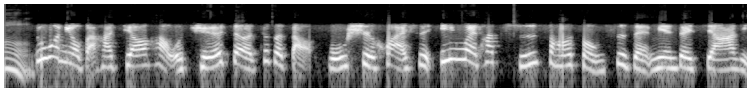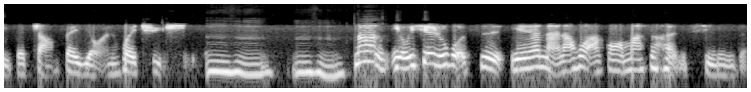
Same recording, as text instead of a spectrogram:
嗯，如果你有把它教好，我觉得这个岛不是坏，是因为他迟早总是得面对家里的长辈，有人会去世。嗯哼，嗯哼。那有一些如果是爷爷奶奶或阿公阿妈是很亲的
